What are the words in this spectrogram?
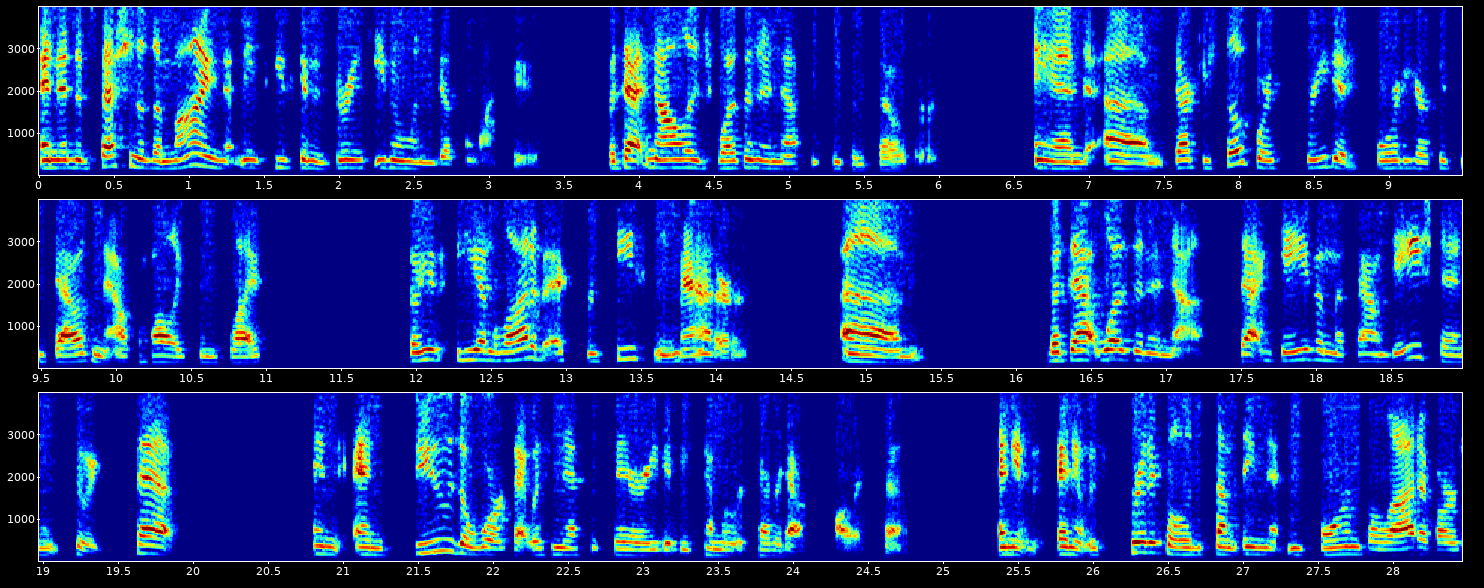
And an obsession of the mind, that means he's going to drink even when he doesn't want to. But that knowledge wasn't enough to keep him sober. And um, Dr. Silkworth treated 40 or 50,000 alcoholics in his life. So he, he had a lot of expertise in the matter. Um, but that wasn't enough. That gave him a foundation to accept and, and do the work that was necessary to become a recovered alcoholic. So and it and it was critical and something that informs a lot of our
